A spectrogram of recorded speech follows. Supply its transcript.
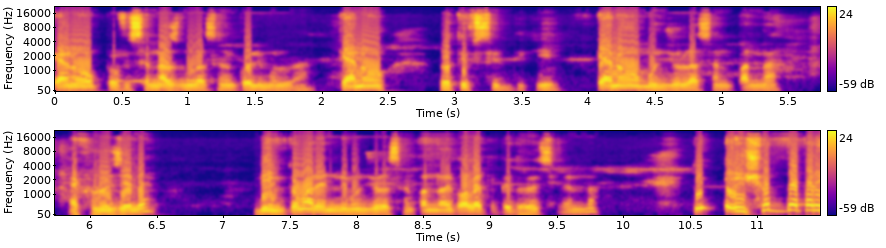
কেন প্রফেসর নাজমুল হাসান কলিমুল্লাহ, কেন লতিফ সিদ্দিকী, কেন মঞ্জুর হাসান পান্না এখনও জেলে? ডিম তো মারেননি, মঞ্জুর হাসান পান্নার গলা টিপে ধরেছিলেন না? তো এইসব ব্যাপারে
